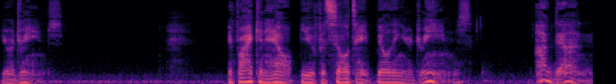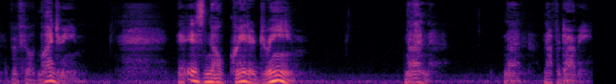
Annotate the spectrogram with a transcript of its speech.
your dreams if I can help you facilitate building your dreams, I've done fulfilled my dream. There is no greater dream. None. None. Not for Darby.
